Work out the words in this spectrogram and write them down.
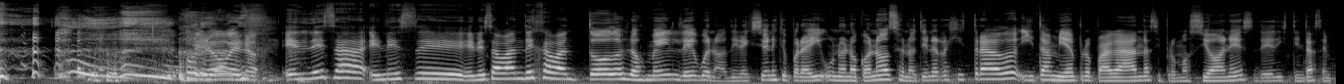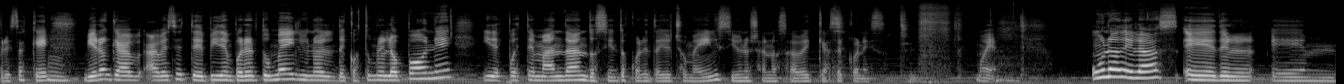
pero bueno, en esa, en ese, en esa bandeja van todos los mails de, bueno, direcciones que por ahí uno no conoce o no tiene registrado y también propagandas y promociones de distintas empresas que vieron que a, a veces te piden poner tu mail y uno de costumbre lo pone y después te mandan 248 mails y uno ya no sabe qué hacer con eso. Sí. Muy bien. Uno de las eh, del, eh,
